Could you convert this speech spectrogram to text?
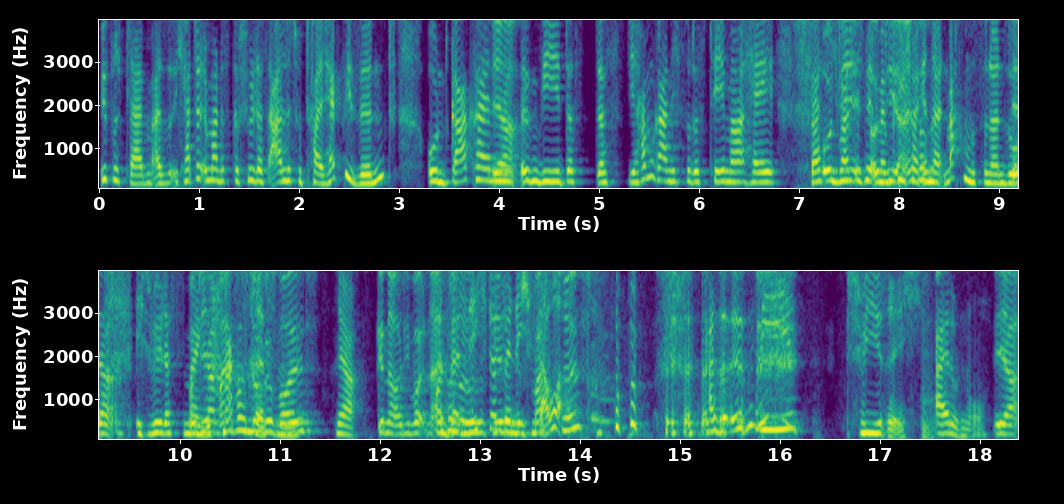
übrig bleiben. Also ich hatte immer das Gefühl, dass alle total happy sind und gar kein ja. irgendwie, das, das, die haben gar nicht so das Thema, hey, ich weiß nicht, die, was ich mit meinem Kühlschrankinhalt machen muss, sondern so, ja. ich will, dass sie meinen und die Geschmack haben einfach treffen. nur gewollt. Ja. Genau, die wollten einfach und wenn nur, nicht, dann bin ich Geschmack sauer. also irgendwie schwierig. I don't know. Ja,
